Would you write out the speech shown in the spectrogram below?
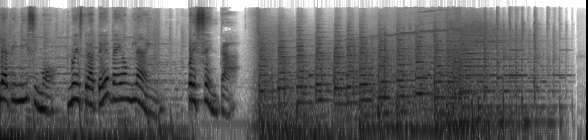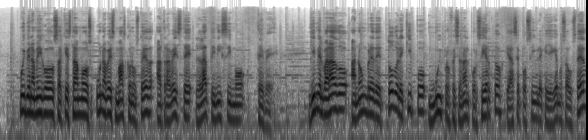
Latinísimo, nuestra TV online, presenta. Muy bien amigos, aquí estamos una vez más con usted a través de Latinísimo TV. Jimmy Alvarado, a nombre de todo el equipo, muy profesional por cierto, que hace posible que lleguemos a usted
